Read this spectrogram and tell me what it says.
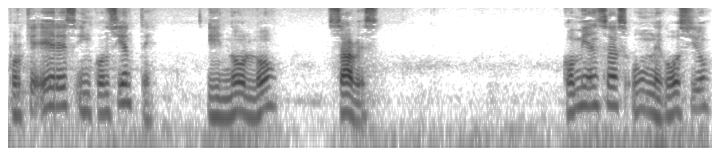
Porque eres inconsciente y no lo sabes. Comienzas un negocio,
